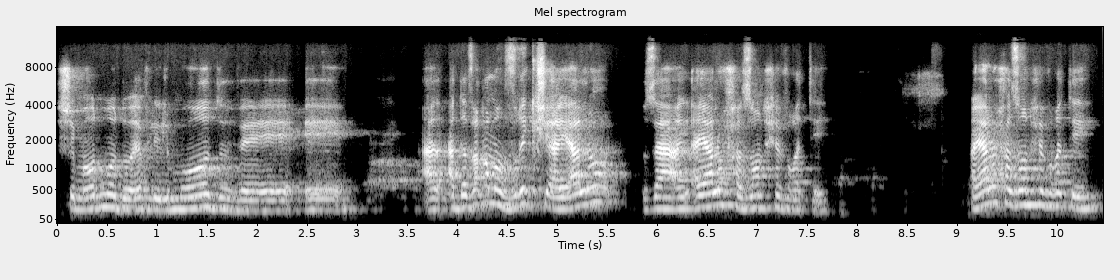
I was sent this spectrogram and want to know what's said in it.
שמאוד מאוד אוהב ללמוד, והדבר המבריק שהיה לו, זה היה לו חזון חברתי. היה לו חזון חברתי.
